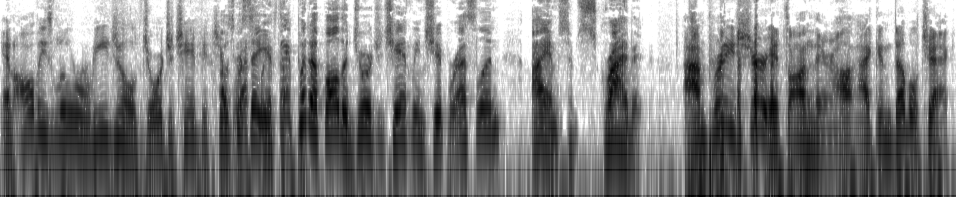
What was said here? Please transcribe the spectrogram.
and all these little regional georgia championship I was going to say, if they put up all the Georgia Championship wrestling, I am subscribing. I'm pretty sure it's on there. I'll, I can double check,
